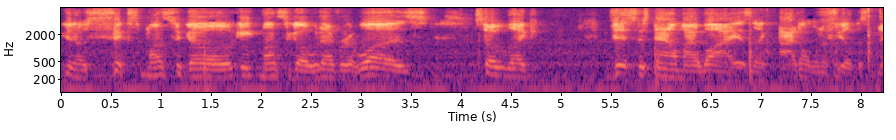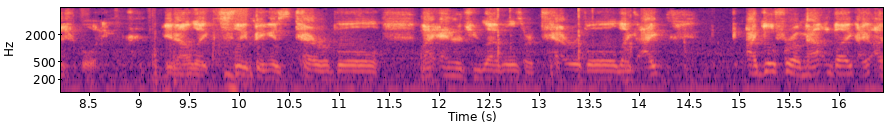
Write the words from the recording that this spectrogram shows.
You know, six months ago, eight months ago, whatever it was. So like this is now my why is like I don't want to feel this miserable anymore. You know, like sleeping is terrible. My energy levels are terrible. Like I I go for a mountain bike. I,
